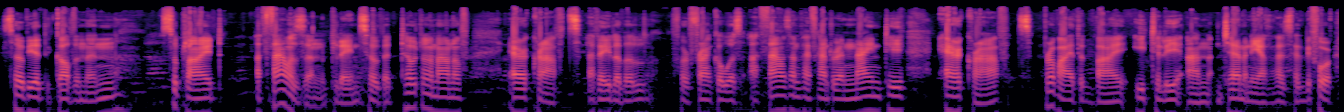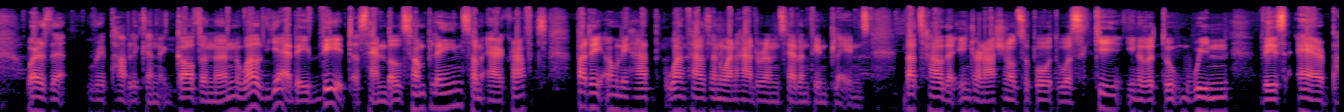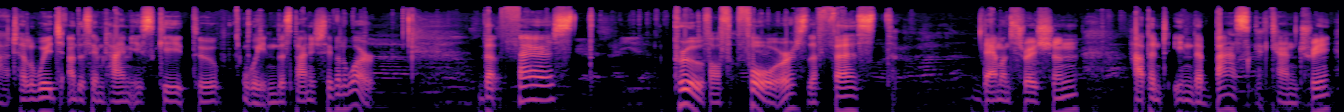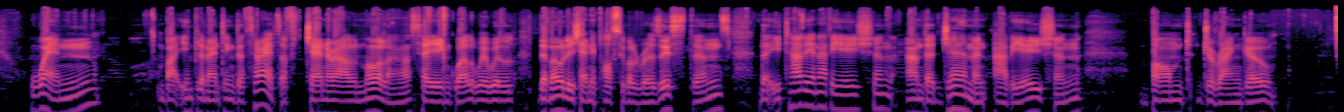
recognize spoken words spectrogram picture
Soviet government supplied 1,000 planes. So the total amount of aircrafts available for Franco was 1,590 aircrafts provided by Italy and Germany, as I said before, whereas the Republican government, well, yeah, they did assemble some planes, some aircrafts, but they only had 1,117 planes. That's how the international support was key in order to win this air battle, which at the same time is key to win the Spanish Civil War. The first proof of force, the first demonstration happened in the Basque country when, by implementing the threats of General Mola, saying, well, we will demolish any possible resistance, the Italian aviation and the German aviation bombed Durango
